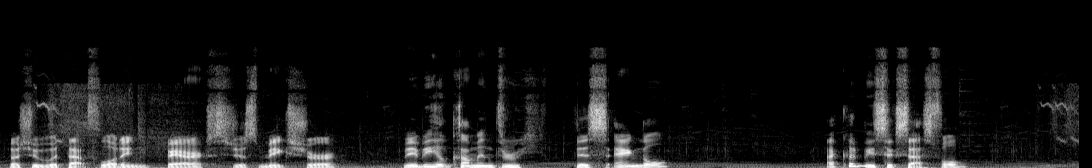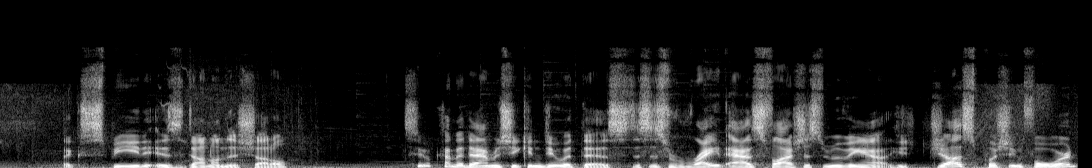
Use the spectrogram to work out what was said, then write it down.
Especially with that floating barracks, just make sure. Maybe he'll come in through this angle. That could be successful. Like speed is done on this shuttle see what kind of damage he can do with this. This is right as Flash is moving out. He's just pushing forward.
